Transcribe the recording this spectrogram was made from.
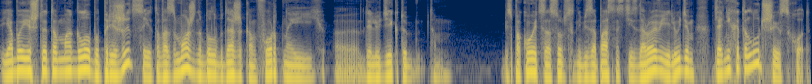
я боюсь, что это могло бы прижиться, и это, возможно, было бы даже комфортно и э, для людей, кто там беспокоится о собственной безопасности и здоровье, и людям для них это лучший исход.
